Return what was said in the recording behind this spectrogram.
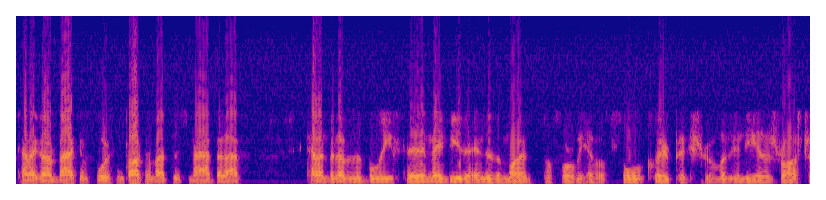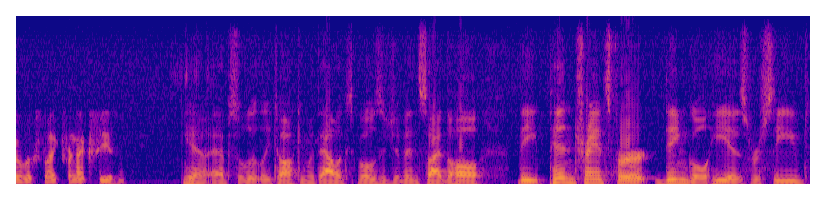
kind of gone back and forth and talking about this, Matt. But I've kind of been of the belief that it may be the end of the month before we have a full, clear picture of what Indiana's roster looks like for next season. Yeah, absolutely. Talking with Alex Bozich of Inside the Hall, the Penn transfer Dingle, he has received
